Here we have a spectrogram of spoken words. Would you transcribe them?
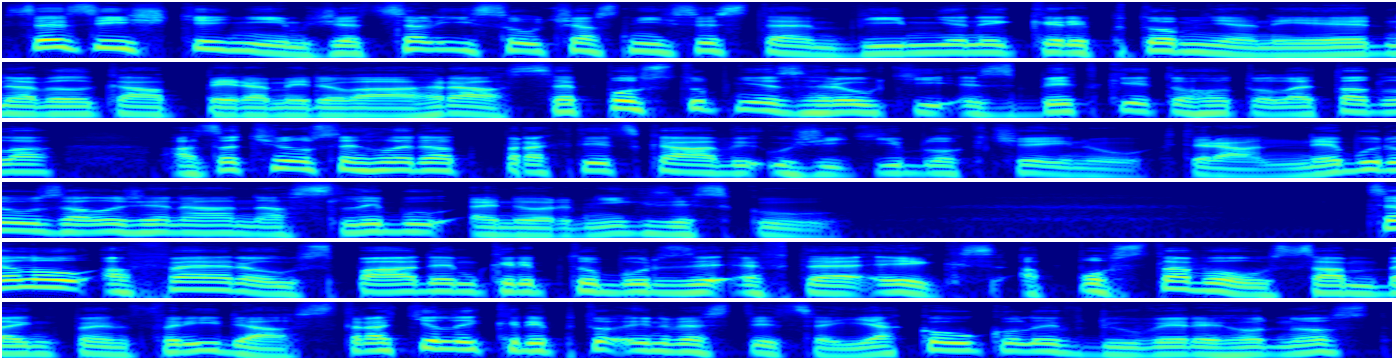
Se zjištěním, že celý současný systém výměny kryptoměn je jedna velká pyramidová hra, se postupně zhroutí i zbytky tohoto letadla a začnou se hledat praktická využití blockchainu, která nebudou založená na slibu enormních zisků. Celou aférou s pádem kryptoburzy FTX a postavou Sam Bankman-Frieda ztratili kryptoinvestice jakoukoliv důvěryhodnost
